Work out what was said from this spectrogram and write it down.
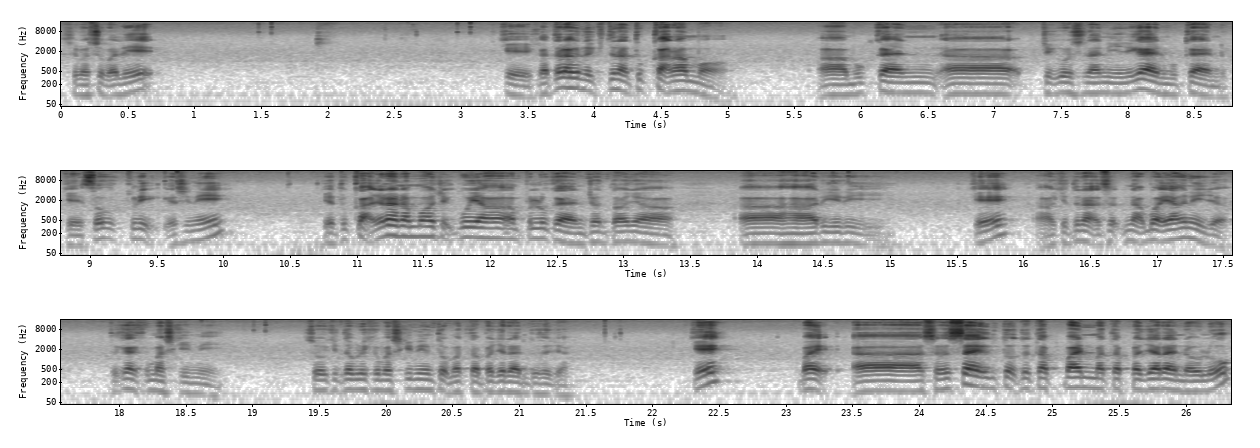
saya masuk balik. Okey, katalah kita nak tukar nama. Uh, bukan uh, cikgu Rusnani ni kan, bukan. Okey, so klik kat sini. Okey, tukar je lah nama cikgu yang perlukan. Contohnya, uh, Hariri. Okey, ha, kita nak nak buat yang ni je. Tekan kemas kini. So kita boleh kemas kini untuk mata pelajaran tu saja. Okey. Baik, uh, selesai untuk tetapan mata pelajaran dahulu.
